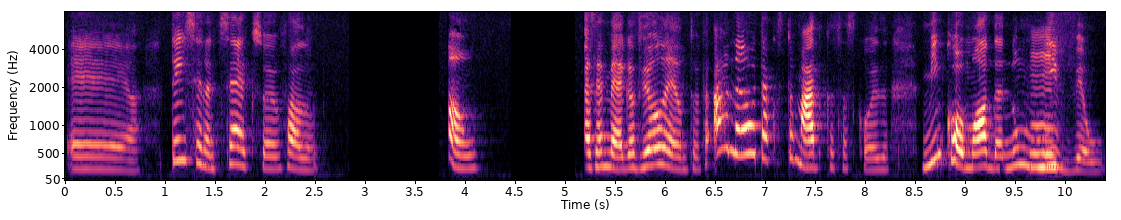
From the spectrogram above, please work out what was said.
É... Tem cena de sexo? Aí eu falo, não. Mas é mega violento. Falo, ah, não, tá acostumado com essas coisas. Me incomoda num hum. nível.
